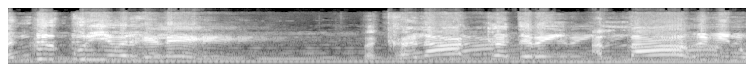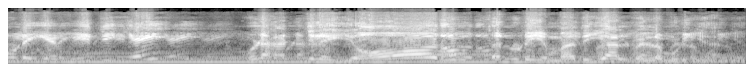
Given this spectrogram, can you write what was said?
அன்பிற்குரியவர்களே கலாக்கதிரை அல்லாஹுவினுடைய விதியை உலகத்தில் யாரும் தன்னுடைய மதியால் வெல்ல முடியாது.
